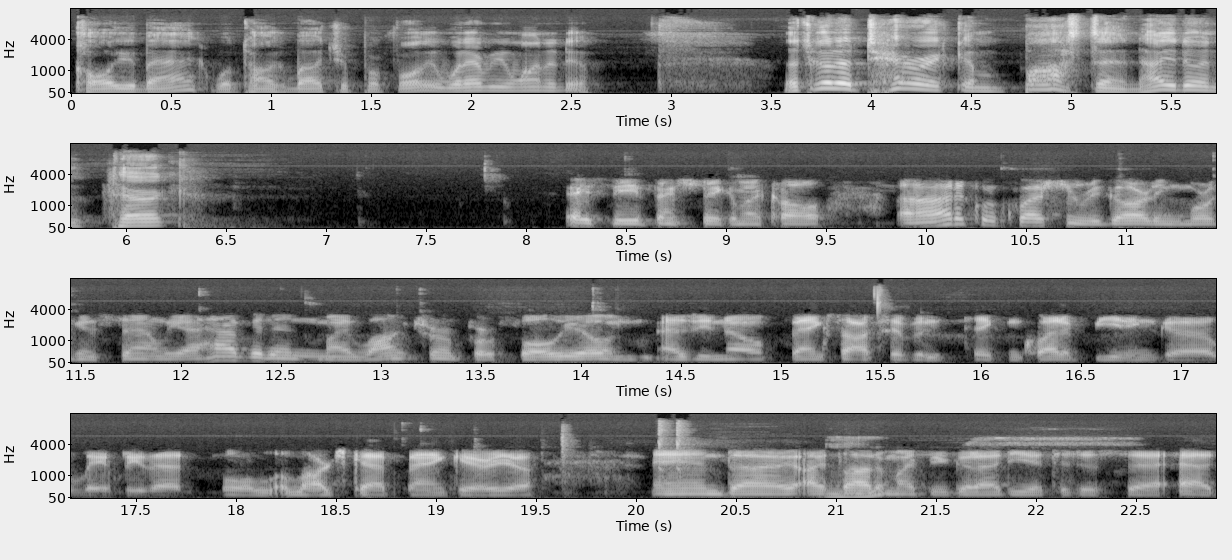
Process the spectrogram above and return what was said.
call you back. We'll talk about your portfolio, whatever you want to do. Let's go to Tarek in Boston. How you doing, Tarek? Hey, Steve. Thanks for taking my call. Uh, I had a quick question regarding Morgan Stanley. I have it in my long-term portfolio, and as you know, bank stocks have been taking quite a beating uh, lately. That whole large-cap bank area, and uh, I mm-hmm. thought it might be a good idea to just uh, add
